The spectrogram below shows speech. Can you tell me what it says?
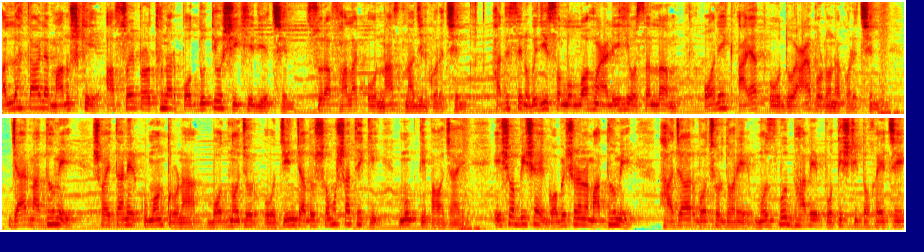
আল্লাহ তাআলা মানুষকে আশ্রয় প্রার্থনার পদ্ধতিও শিখিয়ে দিয়েছেন। সূরা ফালাক ও নাস নাজিল করেছেন। হাদিসে নবীজি সাল্লাল্লাহু আলাইহি ওসাল্লাম অনেক আয়াত ও দোয়া বর্ণনা করেছেন, যার মাধ্যমে শয়তানের কুমন্ত্রণা, বদনজর ও জিন জাদুর সমস্যা থেকে মুক্তি পাওয়া যায়। এসব বিষয়ে গবেষণার মাধ্যমে হাজার বছর ধরে মজবুতভাবে প্রতিষ্ঠিত হয়েছে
